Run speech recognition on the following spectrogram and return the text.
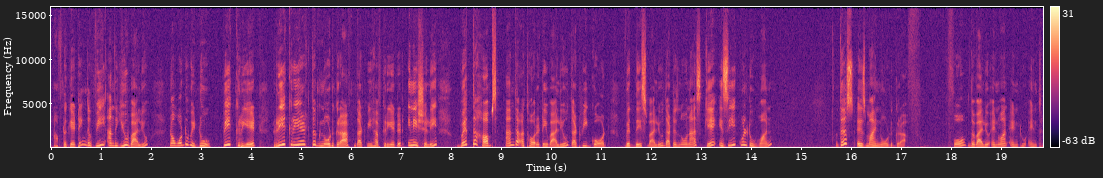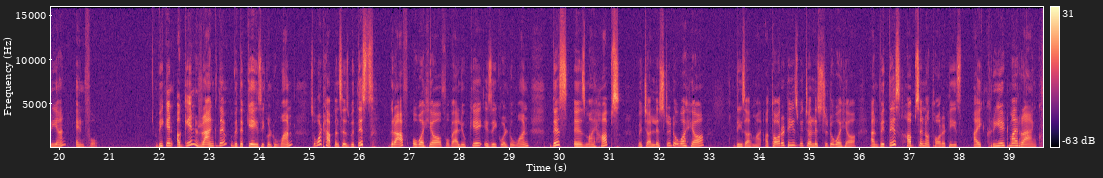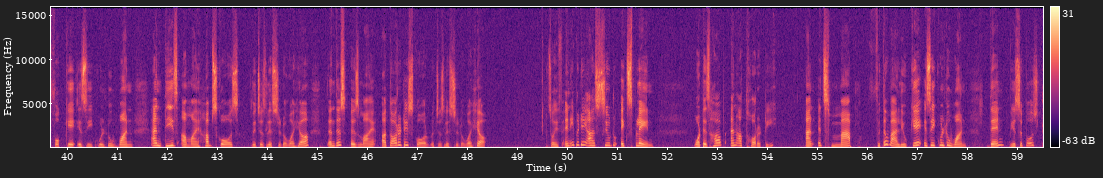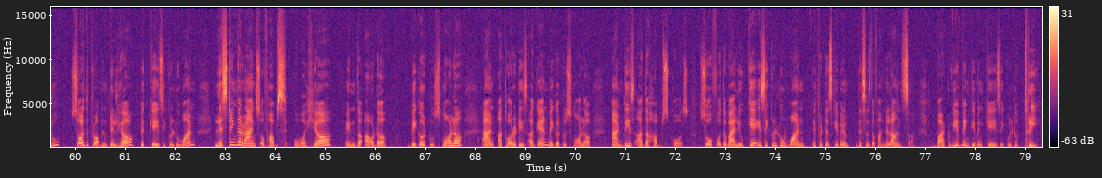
After getting the V and the U value, now what do we do? We create, recreate the node graph that we have created initially with the hubs and the authority value that we got with this value that is known as k is equal to 1. This is my node graph for the value n1, n2, n3 and n4. We can again rank them with the k is equal to 1. So what happens is with this graph over here for value k is equal to 1, this is my hubs which are listed over here these are my authorities which are listed over here. And with this hubs and authorities I create my rank for k is equal to 1 and these are my hub scores which is listed over here. And this is my authority score which is listed over here. So if anybody asks you to explain what is hub and authority and its map with the value k is equal to 1 then we are supposed to solve the problem till here with k is equal to 1 listing the ranks of hubs over here in the order bigger to smaller and authorities again bigger to smaller and these are the hub scores. So for the value k is equal to 1 if it is given this is the final answer but we've been given k is equal to 3.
